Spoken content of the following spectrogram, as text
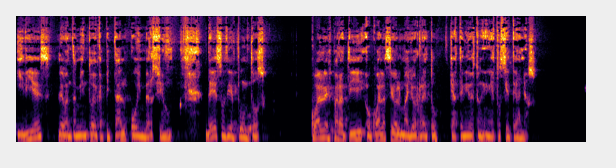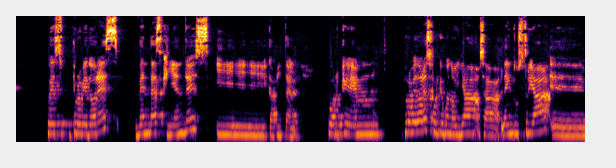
Y diez, levantamiento de capital o inversión. De esos diez puntos, ¿cuál es para ti o cuál ha sido el mayor reto que has tenido en estos siete años? Pues proveedores, ventas, clientes y capital. Porque mm, Proveedores porque, bueno, ya, o sea, la industria eh,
